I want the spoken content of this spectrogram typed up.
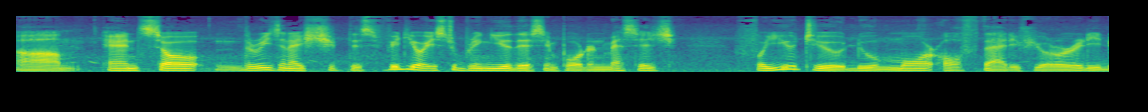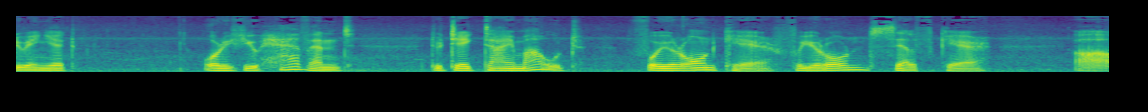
Um, and so the reason I shoot this video is to bring you this important message for you to do more of that if you're already doing it or if you haven't to take time out for your own care for your own self-care. Uh,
